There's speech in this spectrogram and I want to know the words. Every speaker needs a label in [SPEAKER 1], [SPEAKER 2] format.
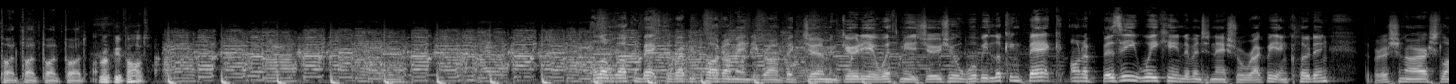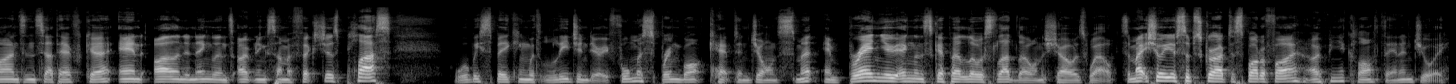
[SPEAKER 1] Pod, pod, pod, pod.
[SPEAKER 2] Rugby pod.
[SPEAKER 3] Hello and welcome back to the Rugby Pod. I'm Andy Ryan, Big Jim and Gertie are with me as usual. We'll be looking back on a busy weekend of international rugby, including the British and Irish Lions in South Africa and Ireland and England's opening summer fixtures. Plus, we'll be speaking with legendary former Springbok captain John Smit and brand new England skipper Lewis Ludlow on the show as well. So make sure you've subscribed to Spotify, open your cloth and enjoy.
